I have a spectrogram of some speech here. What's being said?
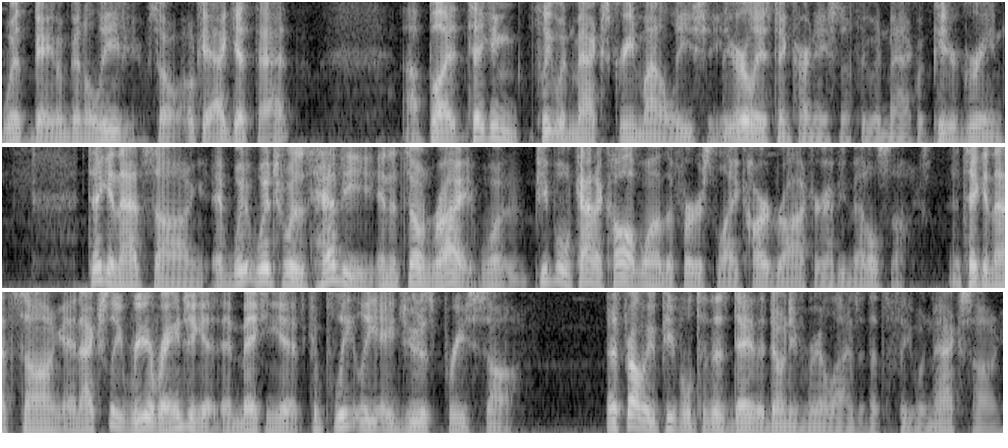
with Babe, I'm Gonna Leave You. So, okay, I get that. Uh, but taking Fleetwood Mac's Green Manalishi, the earliest incarnation of Fleetwood Mac with Peter Green, taking that song, which was heavy in its own right, people kind of call it one of the first like hard rock or heavy metal songs, and taking that song and actually rearranging it and making it completely a Judas Priest song. There's probably people to this day that don't even realize that that's a Fleetwood Mac song.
